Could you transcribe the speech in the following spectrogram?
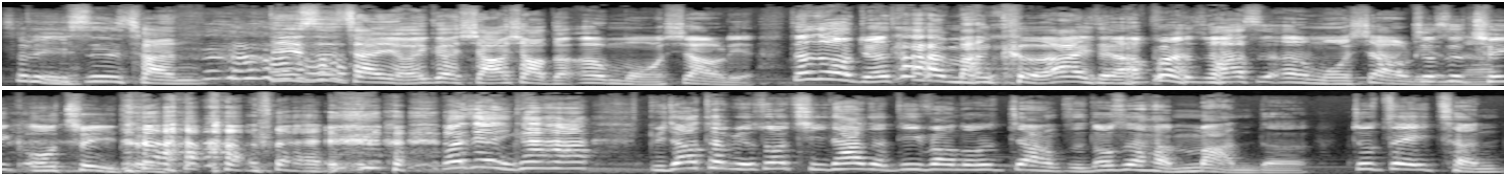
这第，四层，第四层有一个小小的恶魔笑脸，但是我觉得他还蛮可爱的啊，不能说他是恶魔笑脸啊、就是 trick or treat。对，而且你看他比较特别，说其他的地方都是这样子，都是很满的，就这一层，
